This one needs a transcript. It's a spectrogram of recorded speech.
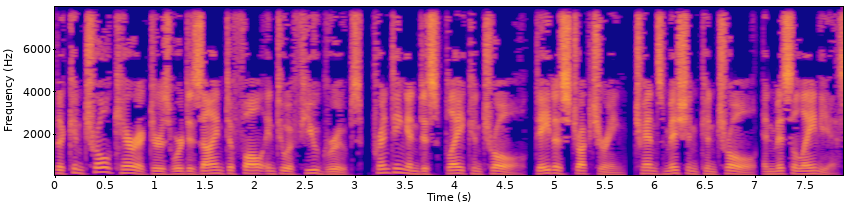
The control characters were designed to fall into a few groups, printing and display control, data structuring, transmission control, and miscellaneous.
